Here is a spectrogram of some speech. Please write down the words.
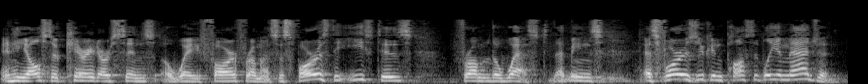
and He also carried our sins away far from us. As far as the east is from the west. That means as far as you can possibly imagine.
